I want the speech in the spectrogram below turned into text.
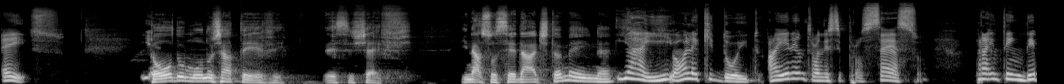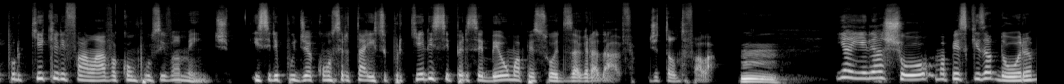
É isso. Todo mundo já teve esse chefe. E na sociedade também, né? E aí, olha que doido. Aí ele entrou nesse processo para entender por que, que ele falava compulsivamente. e se ele podia consertar isso, porque ele se percebeu uma pessoa desagradável, de tanto falar. Hum. E aí ele achou uma pesquisadora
